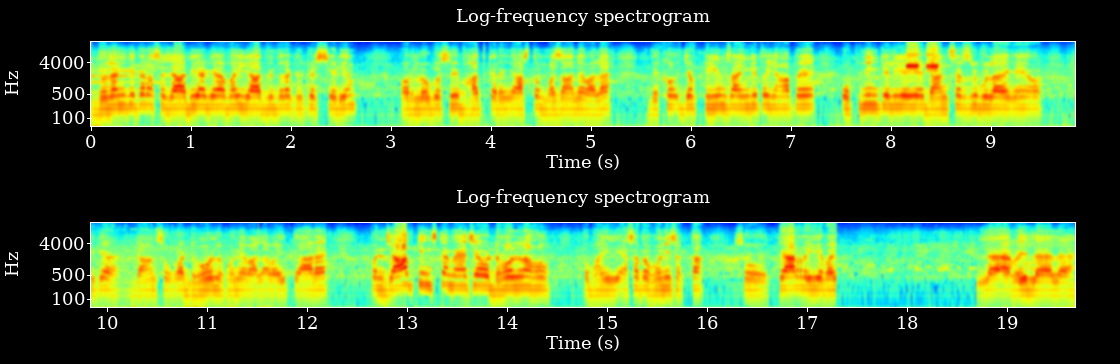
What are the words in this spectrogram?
दुल्हन की तरह सजा दिया गया भाई यादविंद्रा क्रिकेट स्टेडियम, और लोगों से भी बात करेंगे, आज तो मज़ा आने वाला है। देखो, जब टीम्स आएँगी तो यहाँ पे ओपनिंग के लिए ये डांसर्स भी बुलाए गए हैं, और ठीक है डांस होगा, ढोल होने वाला भाई, तैयार है। पंजाब किंग्स का मैच है, और ढोल ना हो तो भाई, ऐसा तो हो नहीं सकता। सो तैयार रहिए भाई। ਲੈ ਬਈ ਲੈ ਲੈ।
